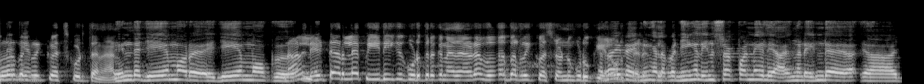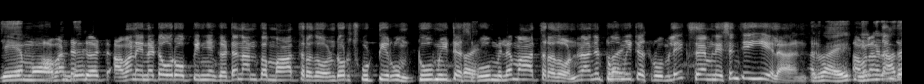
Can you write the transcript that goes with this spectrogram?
வேர்பல் ரிக்வெஸ்ட் கொடுத்தேன் நான்? இந்த ஜேஎம் ஒரு ஜேஎம்ஓக்கு நான் லெட்டர்ல பிடிக்கு கொடுத்திருக்கேன் விட வேர்பல் ரிக்வெஸ்ட் ஒன்னும் கொடுக்கல நீங்கள் அப்ப நீங்கள் இன்ஸ்ட்ரக்ட் பண்ண இல்லையா எங்கட இந்த ஜேஎம்ஓ அவன் வந்து அவன் என்னட்ட ஒரு ஒப்பீனியன் கேட்டா நான் இப்ப மாத்துறது உண்டு. ஒரு குட்டி ரூம் டூ மீட்டர்ஸ் ரூம்ல மாத்துறது உண்டு. நான் டூ மீட்டர்ஸ் ரூம்ல எக்ஸாமினேஷன் செய்யலாம் ரைட் நீங்கள் அத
